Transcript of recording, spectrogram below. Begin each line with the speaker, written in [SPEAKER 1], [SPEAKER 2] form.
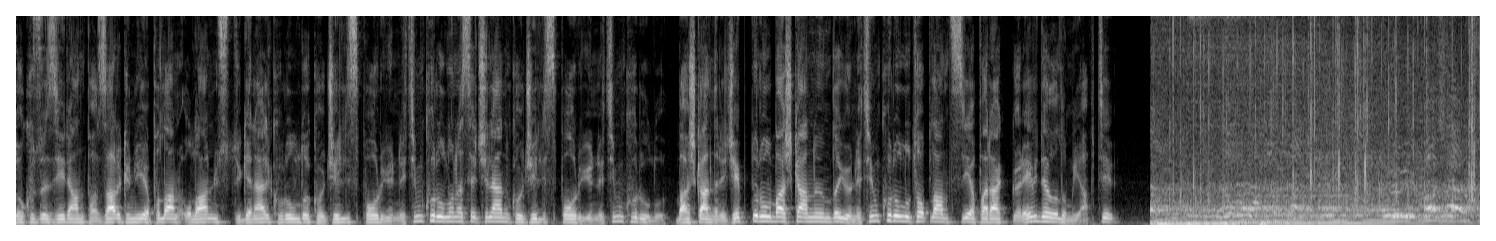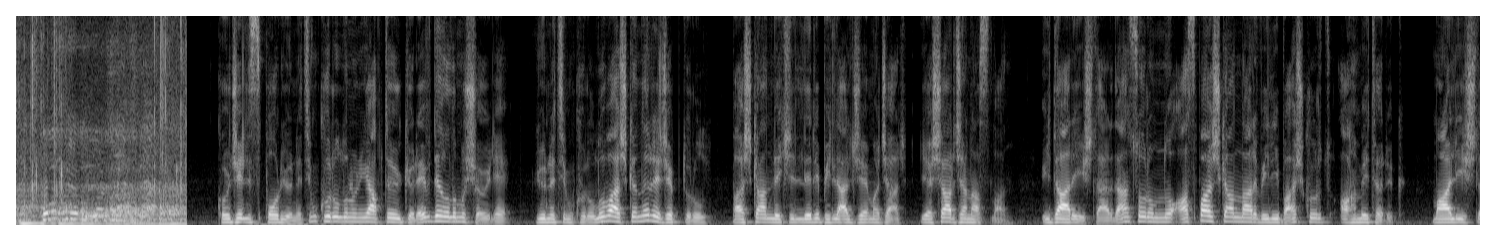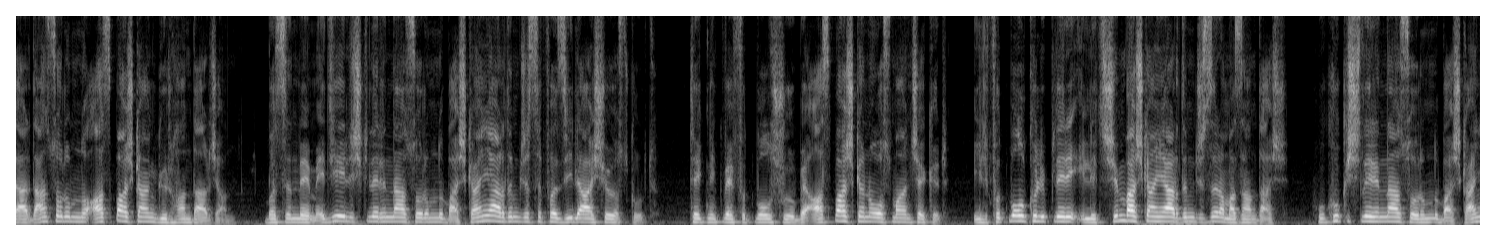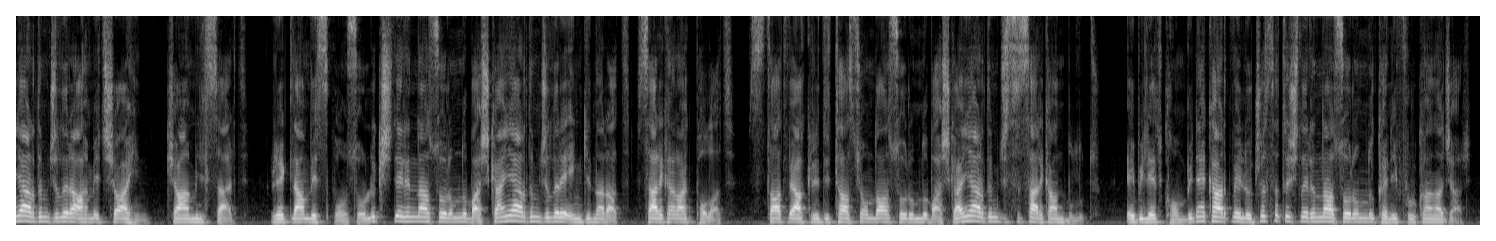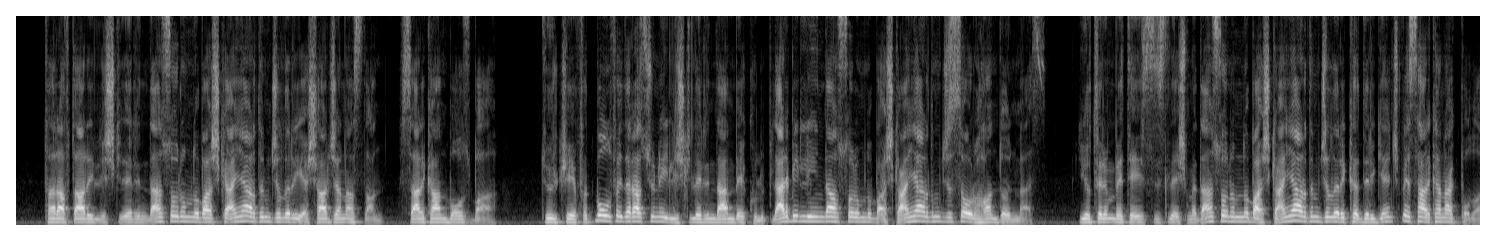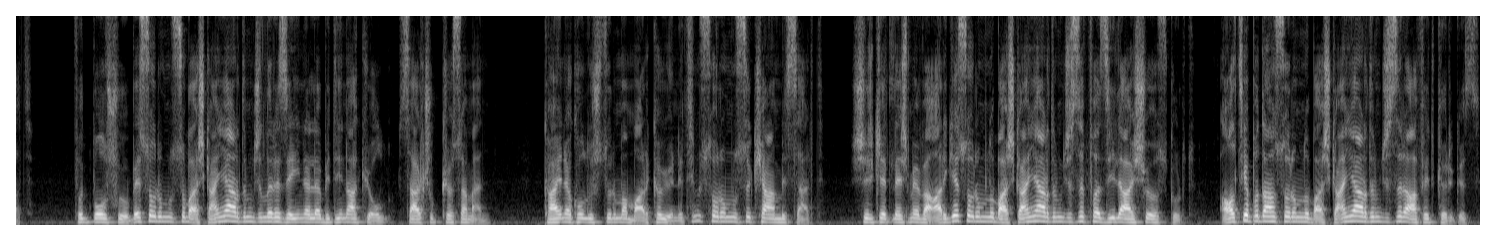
[SPEAKER 1] 9 Haziran Pazar günü yapılan olağanüstü genel kurulda Kocaeli Spor Yönetim Kurulu'na seçilen Kocaeli Spor Yönetim Kurulu, Başkan Recep Durul Başkanlığında yönetim kurulu toplantısı yaparak görev dağılımı yaptı. Kocaeli Spor Yönetim Kurulu'nun yaptığı görev dağılımı şöyle. Yönetim Kurulu Başkanı Recep Durul, Başkan Vekilleri Bilal Cem Acar, Yaşar Can Aslan, İdari İşlerden sorumlu As Başkanlar Veli Başkurt, Ahmet Arık, Mali İşlerden sorumlu As Başkan Gürhan Darcan, Basın ve Medya İlişkilerinden sorumlu Başkan Yardımcısı Fazile Ayşe Özkurt, Teknik ve Futbol Şube As Başkanı Osman Çakır, İl Futbol Kulüpleri İletişim Başkan Yardımcısı Ramazan Daş, Hukuk işlerinden sorumlu Başkan Yardımcıları Ahmet Şahin, Kamil Sert, Reklam ve sponsorluk işlerinden sorumlu Başkan Yardımcıları Engin Arat, Serkan Akpolat, Stat ve akreditasyondan sorumlu Başkan Yardımcısı Serkan Bulut, E-Bilet Kombine Kart ve Loca satışlarından sorumlu Kanif Furkan Acar, Taraftar ilişkilerinden sorumlu Başkan Yardımcıları Yaşar Can Aslan, Serkan Bozbağ, Türkiye Futbol Federasyonu ilişkilerinden ve Kulüpler Birliği'nden sorumlu Başkan Yardımcısı Orhan Dönmez, Yatırım ve tesisleşmeden sorumlu Başkan Yardımcıları Kadir Genç ve Serkan Akpolat, Futbol Şube Sorumlusu Başkan Yardımcıları Zeynel Abidin Akyol, Selçuk Kösemen, Kaynak Oluşturma Marka Yönetim Sorumlusu Kamil Sert, Şirketleşme ve Arge Sorumlu Başkan Yardımcısı Fazile Ayşe Özkurt, Altyapıdan sorumlu Başkan Yardımcısı Rafet Kırgız,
